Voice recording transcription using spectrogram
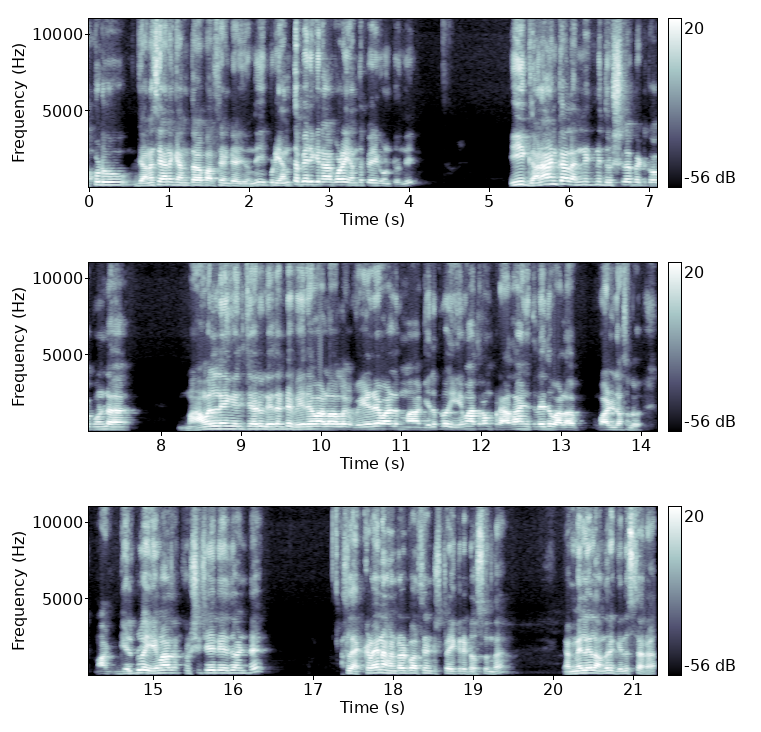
అప్పుడు జనసేనకి ఎంత పర్సెంటేజ్ ఉంది? ఇప్పుడు ఎంత పెరిగినా కూడా ఎంత పెరిగి ఉంటుంది ఈ గణాంకాలన్నింటినీ దృష్టిలో పెట్టుకోకుండా మా వల్లే గెలిచారు లేదంటే వేరే వాళ్ళ వాళ్ళ వేరే వాళ్ళు మా గెలుపులో ఏమాత్రం ప్రాధాన్యత లేదు వాళ్ళ వాళ్ళు అసలు మా గెలుపులో ఏమాత్రం కృషి చేయలేదు అంటే అసలు ఎక్కడైనా హండ్రెడ్ పర్సెంట్ స్ట్రైక్ రేట్ వస్తుందా? ఎమ్మెల్యేలు అందరూ గెలుస్తారా?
